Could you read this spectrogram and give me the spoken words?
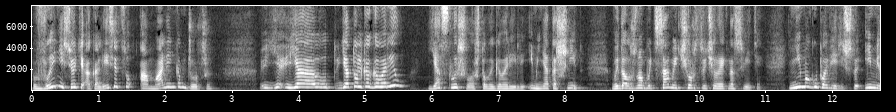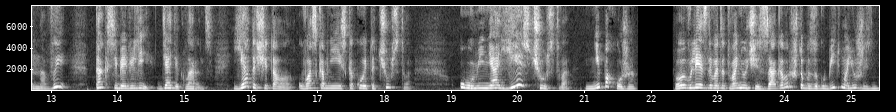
вы несете околесицу о маленьком Джордже. Я, я, я только говорил... Я слышала, что вы говорили, и меня тошнит. Вы должно быть самый черствый человек на свете. Не могу поверить, что именно вы так себя вели, дядя Кларенс. Я-то считала, у вас ко мне есть какое-то чувство. У меня есть чувство? Не похоже. Вы влезли в этот вонючий заговор, чтобы загубить мою жизнь.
